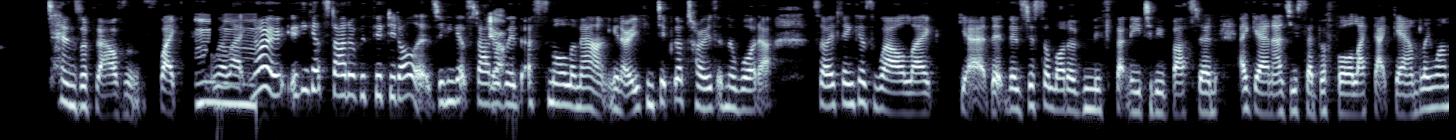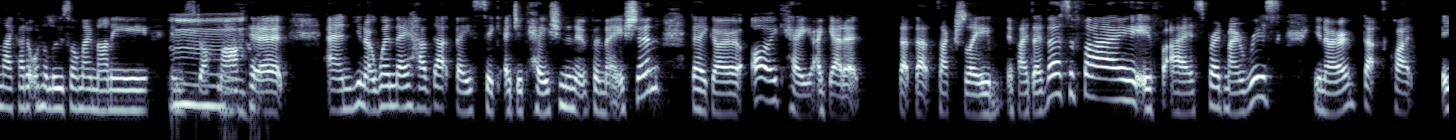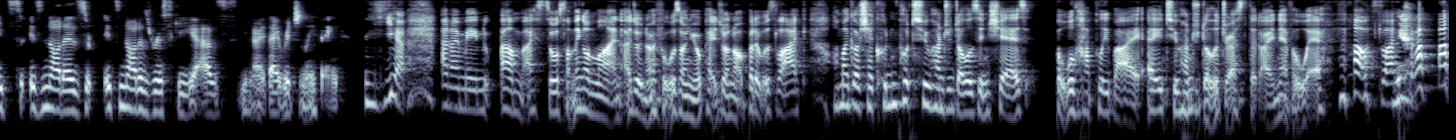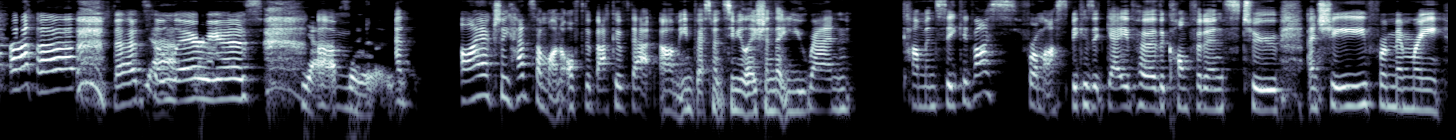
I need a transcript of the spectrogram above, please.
tens of thousands. Like mm-hmm. we're like, mm. no, you can get started with fifty dollars. You can get started yeah. with a small amount. You know, you can dip your toes in the water. So I think as well, like yeah, there's just a lot of myths that need to be busted. Again, as you said before, like that gambling one, like I don't want to lose all my money in mm. the stock market. And, you know, when they have that basic education and information, they go, oh, okay, I get it. That that's actually, if I diversify, if I spread my risk, you know, that's quite it's it's not as it's not as risky as you know they originally think. Yeah, and I mean, um, I saw something online. I don't know if it was on your page or not, but it was like, oh my gosh, I couldn't put two hundred dollars in shares, but will happily buy a two hundred dollar dress that I never wear. I was like, yeah. that's yeah. hilarious. Yeah, um, absolutely. And I actually had someone off the back of that um, investment simulation that you ran come and seek advice from us because it gave her the confidence to, and she, from memory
